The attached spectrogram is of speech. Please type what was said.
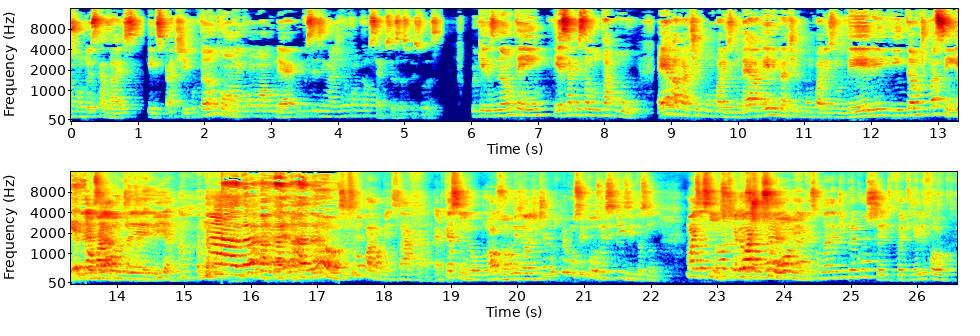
são dois casais que eles praticam, tanto o homem como a mulher, e vocês imaginam como é o sexo dessas pessoas. Porque eles não têm essa questão do tabu. Ela pratica o pompoarismo dela, ele pratica o pompoarismo dele, então, tipo assim, ele não vai poder. Nada, é nada. Não, se você não parar pra pensar, cara, é porque assim, nós homens, a gente é muito preconceituoso nesse quesito, assim. Mas assim, Eu acho que, eu acho que o é- homem. A questão não é de preconceito, foi que ele falou.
